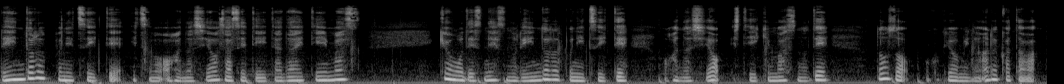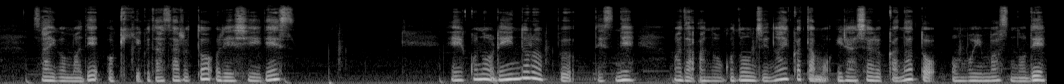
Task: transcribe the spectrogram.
レインドロップについていつもお話をさせていただいています。今日もですね、そのレインドロップについてお話をしていきますので、どうぞご興味のある方は最後までお聞きくださると嬉しいです。えーこのレインドロップですねまだあのご存知ない方もいらっしゃるかなと思いますので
